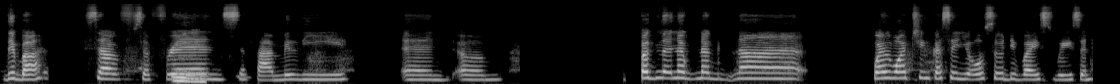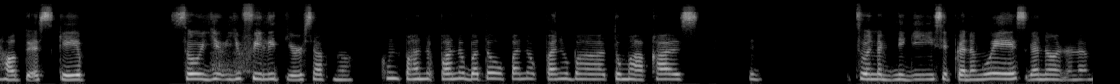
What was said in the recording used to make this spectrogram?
diba sa sa friends mm. sa family and um pag na, nag nag na while watching kasi you also devise ways on how to escape. So you you feel it yourself no kung paano paano ba 'to, paano paano ba tumakas. So nag nag-iisip ka ng ways, gano'n, ano.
